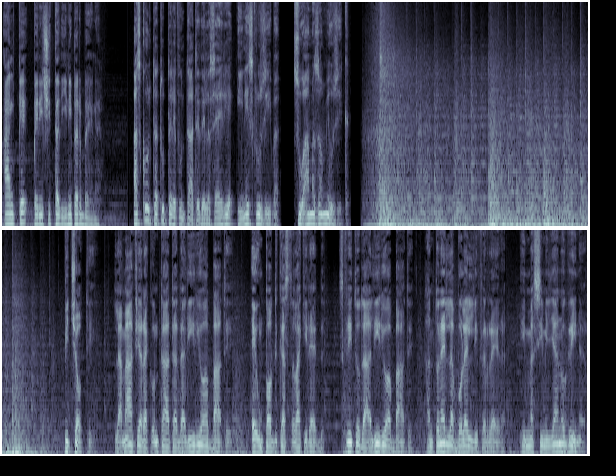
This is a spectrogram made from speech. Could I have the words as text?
anche per i cittadini per bene. Ascolta tutte le puntate della serie in esclusiva su Amazon Music. Picciotti, la mafia raccontata da Lirio Abbate. È un podcast Lucky Red, scritto da Lirio Abbate, Antonella Bolelli Ferrera e Massimiliano Griner.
